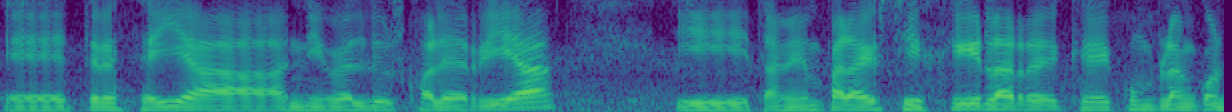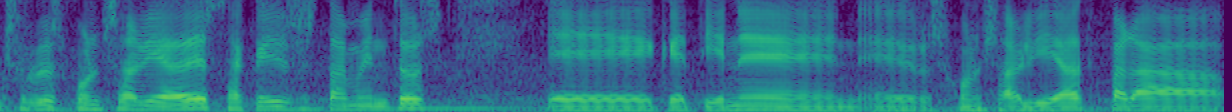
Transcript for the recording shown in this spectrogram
13 ya a nivel de Euskal Herria. Y también para exigir que cumplan con sus responsabilidades aquellos estamentos que tienen responsabilidad para,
